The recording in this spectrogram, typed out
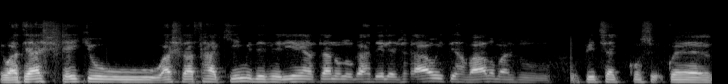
eu até achei que o Ashraf Hakimi deveria entrar no lugar dele já ao intervalo, mas o, o é,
